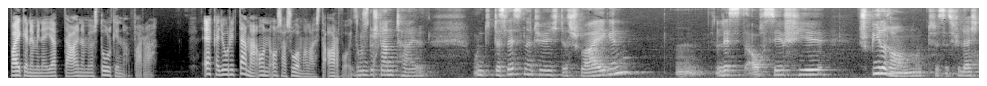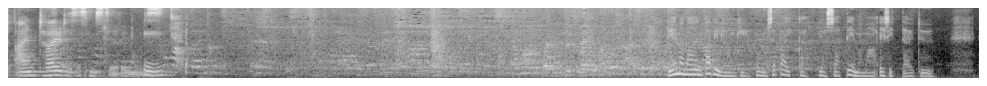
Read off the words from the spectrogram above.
Vaikeneminen jättää aina myös tulkinnan varaa. Ehkä juuri tämä on osa suomalaista arvoitusta. Und das lässt natürlich das Schweigen, mm, lässt auch sehr viel Spielraum. Und das ist vielleicht ein Teil dieses Mysteriums. Mm. Teemamaan paviljonki on se paikka, jossa teemamaa esittäytyy.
